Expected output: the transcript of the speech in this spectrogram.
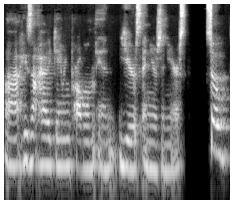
uh, he's not had a gaming problem in years and years and years. So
